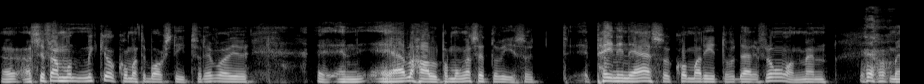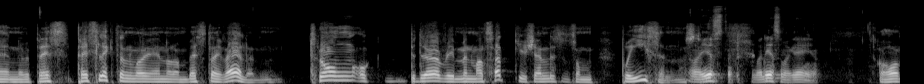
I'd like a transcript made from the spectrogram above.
Eh, jag ser fram emot mycket att komma tillbaka dit, för det var ju en jävla hall på många sätt och vis. Pain in the ass att komma dit och därifrån, men, ja. men press, pressläktaren var ju en av de bästa i världen trång och bedrövlig, men man satt ju kändes det som på isen. Ja, just det. Det var det som var grejen. Ja,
